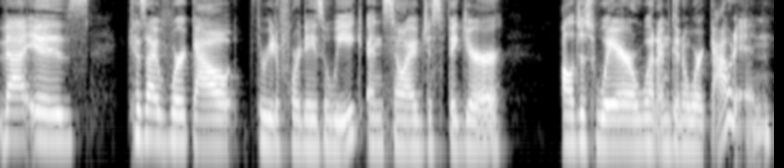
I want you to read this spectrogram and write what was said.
that is because I work out three to four days a week. And so I just figure I'll just wear what I'm going to work out in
